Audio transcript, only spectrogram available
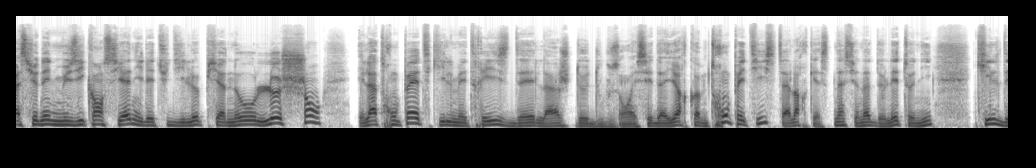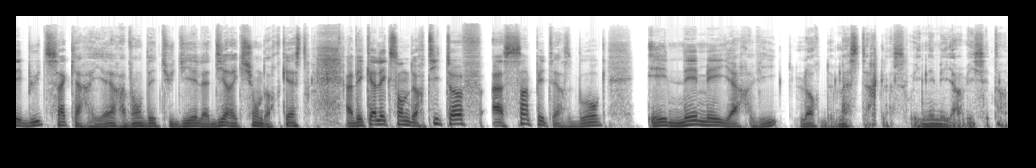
Passionné de musique ancienne, il étudie le piano, le chant et la trompette qu'il maîtrise dès l'âge de 12 ans. Et c'est d'ailleurs comme trompettiste à l'Orchestre national de Lettonie qu'il débute sa carrière avant d'étudier la direction d'orchestre avec Alexander Titov à Saint-Pétersbourg et Némé Yarvi lors de masterclass. Oui, Némé Yarvi, c'est un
